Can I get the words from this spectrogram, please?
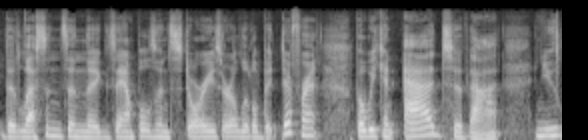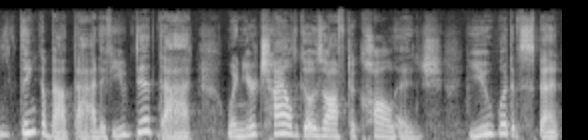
the lessons and the examples and stories are a little bit different, but we can add to that. And you think about that. If you did that when your child goes off to college, you would have spent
